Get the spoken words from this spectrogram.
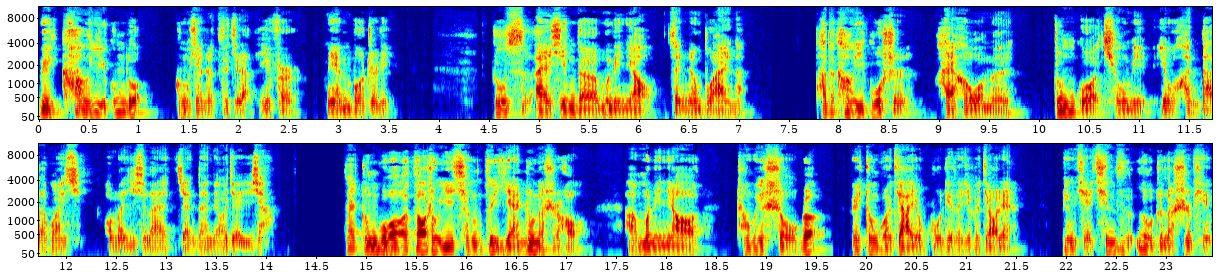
为抗疫工作贡献着自己的一份绵薄之力。如此爱心的穆里尼奥怎能不爱呢？他的抗疫故事还和我们中国球迷有很大的关系。我们一起来简单了解一下。在中国遭受疫情最严重的时候，啊，穆里尼奥成为首个为中国加油鼓励的一个教练，并且亲自录制了视频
